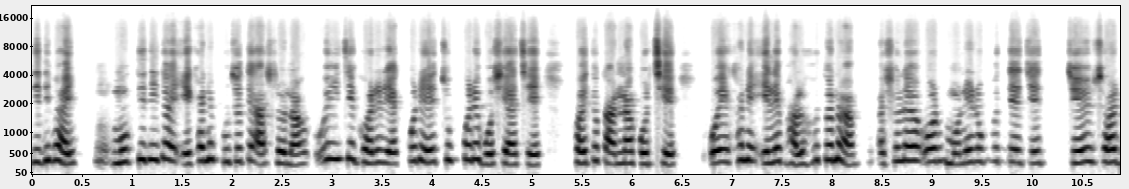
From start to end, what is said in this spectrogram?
দিদি ভাই মুক্তি দিদি এখানে পুজোতে আসলো না। ওই যে ঘরের এক করে চুপ করে বসে আছে। হয়তো কান্না করছে। ও এখানে এলে ভালো হতো না? আসলে ওর মনের উপর দিয়ে যে যে ঝড়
